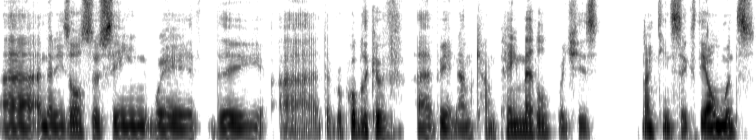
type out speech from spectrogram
Uh, and then he's also seen with the uh, the Republic of uh, Vietnam Campaign Medal, which is 1960 onwards,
